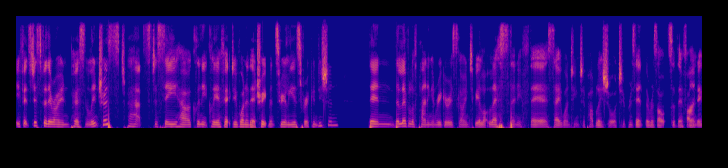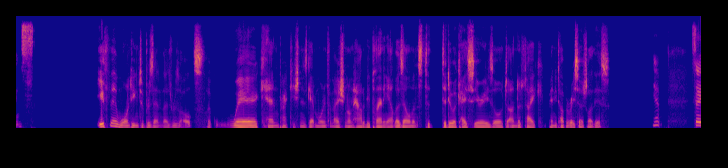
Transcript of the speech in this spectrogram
If it's just for their own personal interest, perhaps to see how clinically effective one of their treatments really is for a condition, then the level of planning and rigor is going to be a lot less than if they're, say, wanting to publish or to present the results of their findings. If they're wanting to present those results, like where can practitioners get more information on how to be planning out those elements to, to do a case series or to undertake any type of research like this? Yep. So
